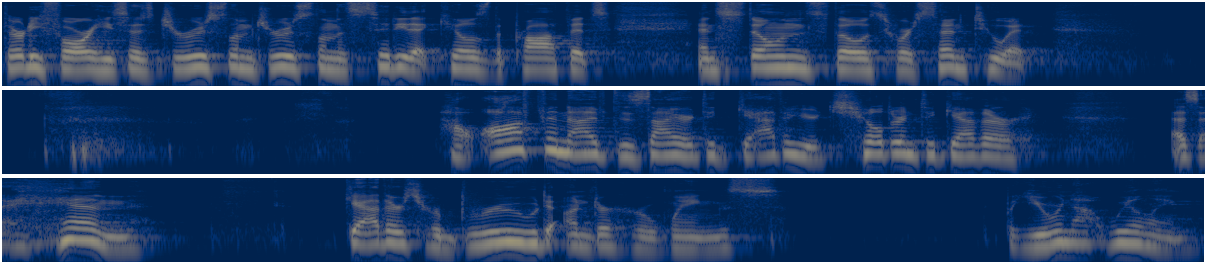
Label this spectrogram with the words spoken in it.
34, he says, Jerusalem, Jerusalem, the city that kills the prophets and stones those who are sent to it. How often I've desired to gather your children together as a hen gathers her brood under her wings, but you were not willing.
